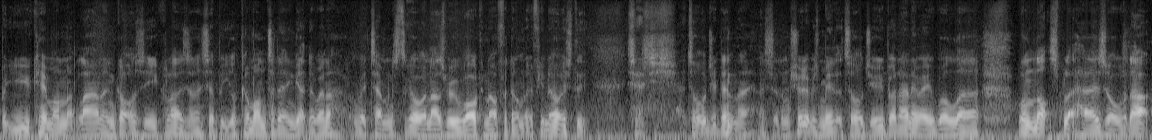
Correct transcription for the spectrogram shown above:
but you came on at Larne and got us the equaliser. And I said, but you'll come on today and get the winner with 10 minutes to go. And as we were walking off, I don't know if you noticed it, he said, I told you, didn't I? I said, I'm sure it was me that told you. But anyway, we'll, uh, we'll not split hairs over that.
